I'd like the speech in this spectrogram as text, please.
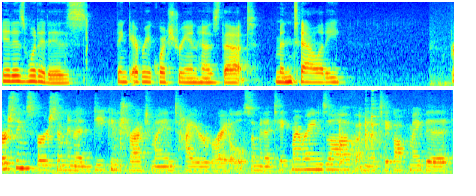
it is what it is. I think every equestrian has that mentality. First things first, I'm gonna deconstruct my entire bridle. So I'm gonna take my reins off, I'm gonna take off my bit.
